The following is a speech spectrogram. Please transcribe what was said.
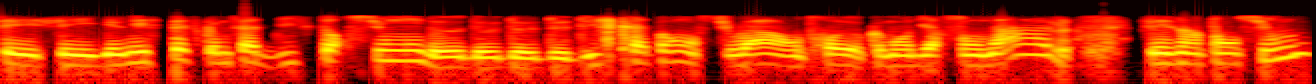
c'est il y a une espèce comme ça de distorsion, de, de, discrépance, tu vois, entre comment dire son âge, ses intentions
